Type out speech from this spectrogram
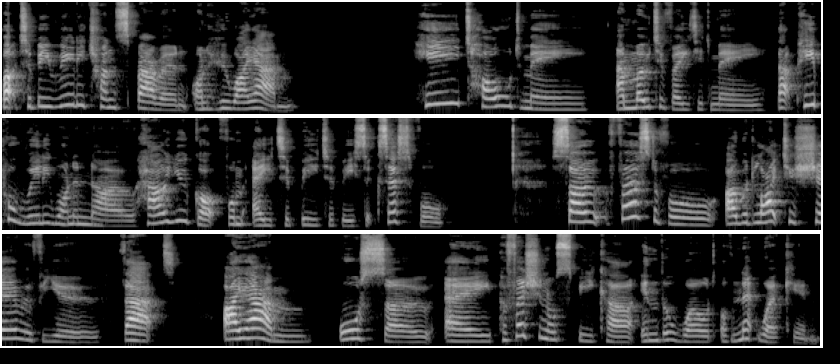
but to be really transparent on who I am. He told me and motivated me that people really want to know how you got from A to B to be successful. So, first of all, I would like to share with you that I am also a professional speaker in the world of networking.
